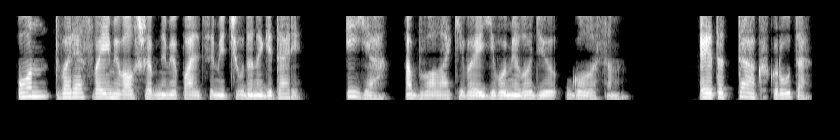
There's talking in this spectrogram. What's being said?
Он, творя своими волшебными пальцами чудо на гитаре, и я, обволакивая его мелодию голосом. Это так круто,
